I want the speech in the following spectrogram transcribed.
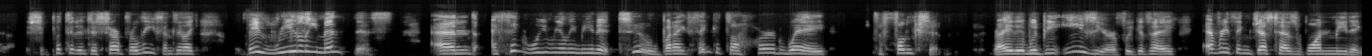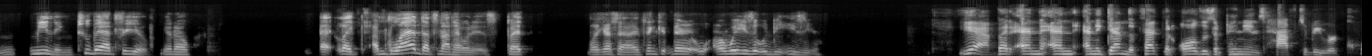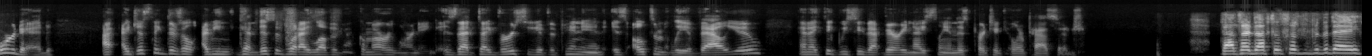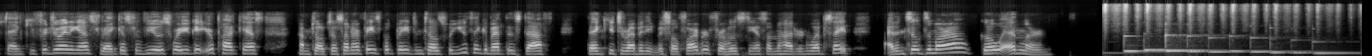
puts it into sharp relief and say, like, they really meant this. And I think we really mean it too, but I think it's a hard way to function, right? It would be easier if we could say everything just has one meaning, meaning, too bad for you, you know. Eh, like I'm glad that's not how it is, but like I said, I think there are ways it would be easier. Yeah, but and and and again, the fact that all those opinions have to be recorded I, just think there's a I mean, again, this is what I love about Gemara learning is that diversity of opinion is ultimately a value. And I think we see that very nicely in this particular passage. That's our daf discussion for the day. Thank you for joining us. Rank us, review us where you get your podcast. Come talk to us on our Facebook page and tell us what you think about this stuff. Thank you to Rabbanit Michelle Farber for hosting us on the Hadran website. And until tomorrow, go and learn.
